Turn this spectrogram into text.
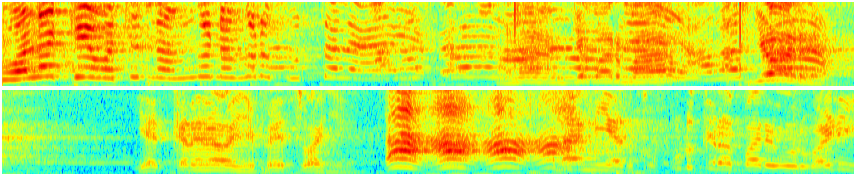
உலக்கைய வச்சு நங்கு நங்குன்னு குத்தல. ஆனா இங்க பாருமா இங்க பாரு ஏற்கனவே அவங்க பேசுவாங்க. ஆ, ஆ, ஆ, ஆ. ஆனா நீ அதுக்கு கொடுக்குற பாரு ஒரு வழி.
